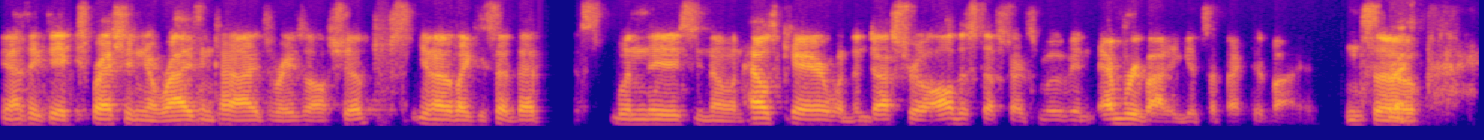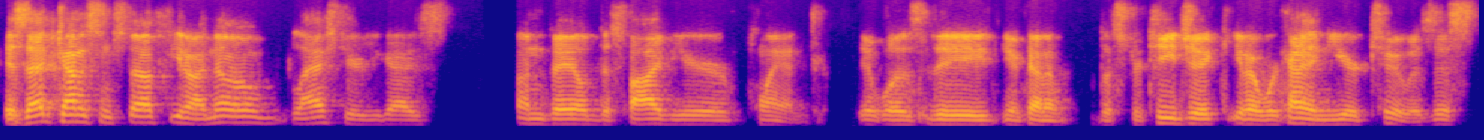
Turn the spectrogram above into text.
you know, I think the expression, you know, rising tides raise all ships, you know, like you said, that's when these, you know, in healthcare, when industrial, all this stuff starts moving, everybody gets affected by it. And so right. is that kind of some stuff, you know, I know last year you guys unveiled this five year plan. It was the, you know, kind of the strategic, you know, we're kind of in year two. Is this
